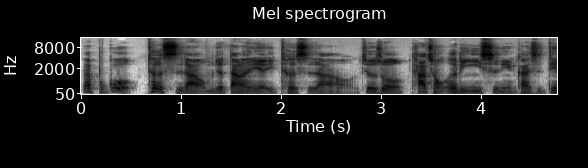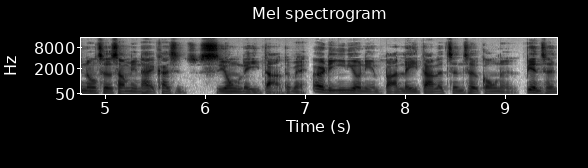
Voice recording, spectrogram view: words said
那不过特特斯拉，我们就当然要以特斯拉哦，就是说它从二零一四年开始，电动车上面它也开始使用雷达，对不对？二零一六年把雷达的侦测功能变成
